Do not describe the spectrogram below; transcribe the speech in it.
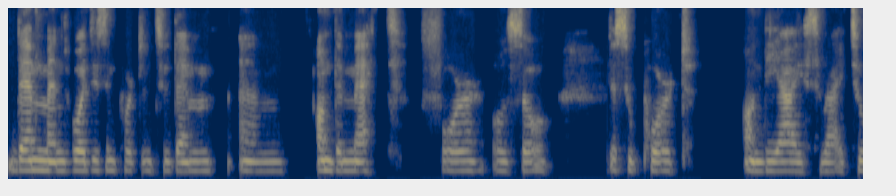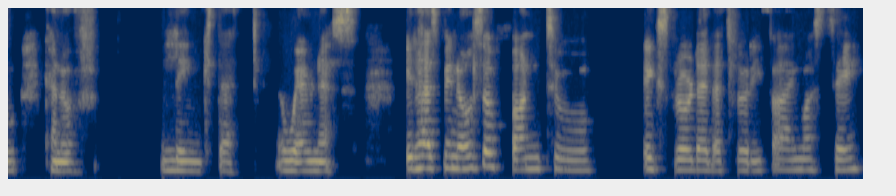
them and what is important to them um, on the mat for also the support on the ice right to kind of link that awareness. It has been also fun to explore that at floripa i must say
